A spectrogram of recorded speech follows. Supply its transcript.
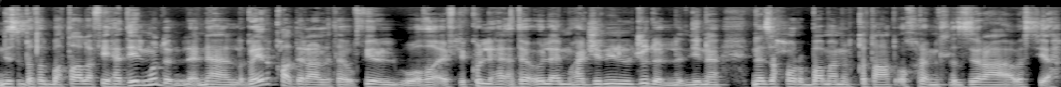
نسبة البطالة في هذه المدن لأنها غير قادرة على توفير الوظائف لكل هؤلاء المهاجرين الجدد الذين نزحوا ربما من قطاعات أخرى مثل الزراعة والسياحة،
